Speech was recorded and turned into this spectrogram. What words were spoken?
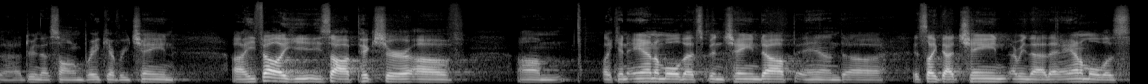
uh, during that song, "Break Every Chain." Uh, he felt like he, he, saw a picture of um, like an animal that's been chained up, and uh, it's like that chain. I mean, that, that animal was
